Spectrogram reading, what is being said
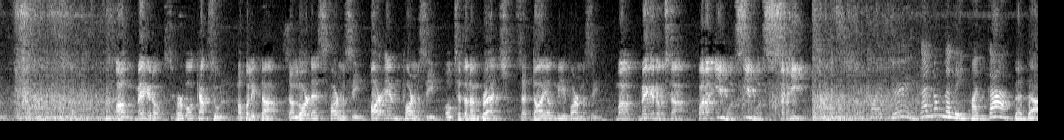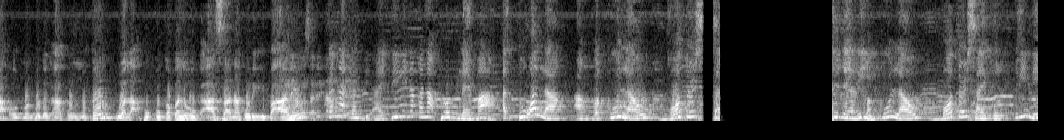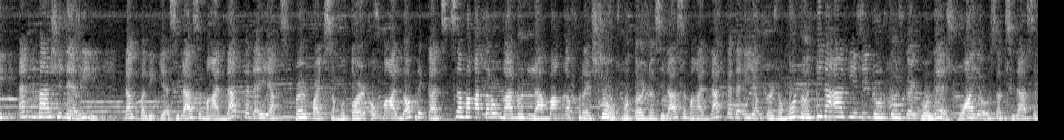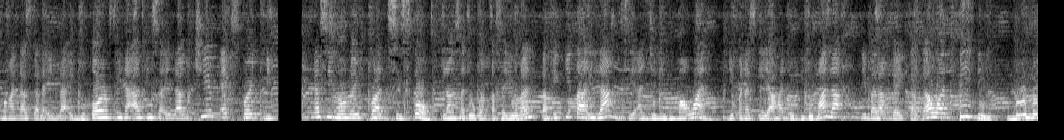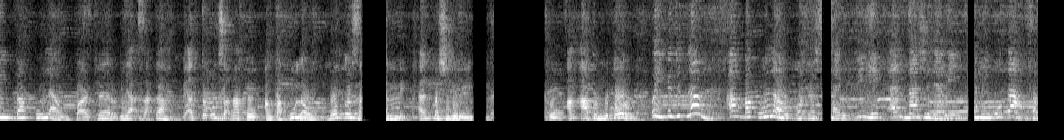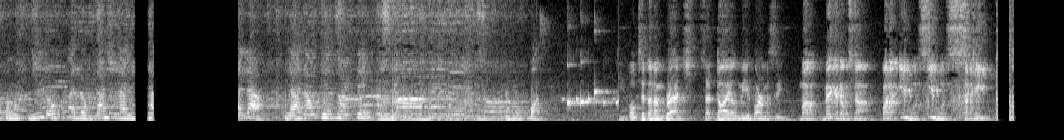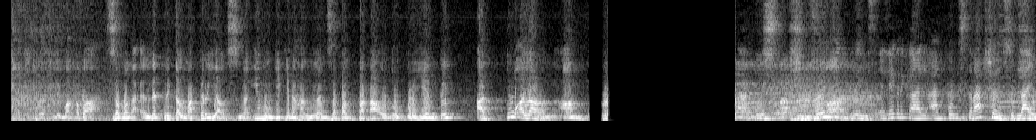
Ang Meganox Herbal Capsule mapalit na sa Lourdes Pharmacy, RM Pharmacy o sa tanang branch sa Dial Me Pharmacy. Mag-Meganox na para iwas-iwas sakit. Partner, nganong na-late man ka? Nadaot man ko ng akong motor, wala po ko kabalo og asa na ko ni ipaayo. Kana lang di ay, dili na kana problema. At tuwa lang ang Bakulaw Motorcycle. Bakulaw Motorcycle Clinic and Machinery. Nagbaligya sila sa mga nagkadaiyang spare parts sa motor o mga lubricants sa makatarunganon lamang nga presyo. Motor no sila sa mga nagkadaiyang turnohonon pinaagi ni Don Don Gargoles. Muayo usab sila sa mga nagkalain-laing motor pinaagi sa ilang chief expert ni nga si Nonoy Francisco. Lang sa dugang kasayuran, nakikita ilang si Angeli Humawan. Di panag-iyahan o gidumala ni Barangay Kagawad PD, Luloy Bakulaw. Partner, diha sa ka, kaya tuon sa nako ang Bakulaw Motorcycle and Machinery ang akong motor. Uy, kajut lang! Ang Bakulaw Motorcycle Clinic and Machinery nahimutang sa Purok Milo along National Highway, Lanao del Norte. O sa tanang branch sa Dial Me Pharmacy. Mag-Megadox na para iwas-iwas sakit. problema ka ba sa mga electrical materials nga imong gikinahanglan sa pagpataod og kuryente? Adto alang ang Virgin Grace Electrical and Construction Supply.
